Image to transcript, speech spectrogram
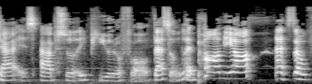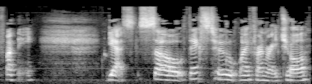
that is absolutely beautiful. That's a lip balm, y'all. That's so funny. Yes, so thanks to my friend Rachel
